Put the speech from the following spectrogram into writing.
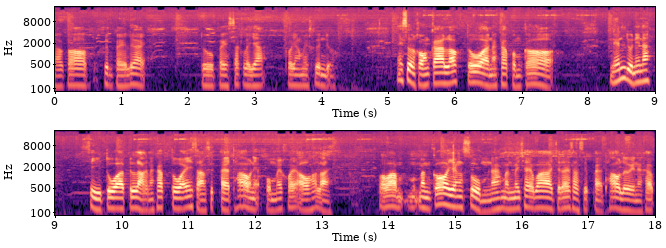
แล้วก็ขึ้นไปเรื่อย ดูไปสักระยะก็ยังไม่ขึ้นอยู่ ในส่วนของการล็อกตัวนะครับ ผมก็เน้นอยู่นี่นะสี่ตัวเป็นหลักนะครับ ตัวไอ้สามสิบแปดเท่าเนี่ยผมไม่ค่อยเอาเท่าไหร่ เพราะว่ามันก็ยังสุ่มนะ มันไม่ใช่ว่าจะได้ 38 เท่าเลยนะครับ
